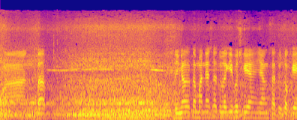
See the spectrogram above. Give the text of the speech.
mantap. Tinggal temannya satu lagi bosku ya, yang satu toke.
